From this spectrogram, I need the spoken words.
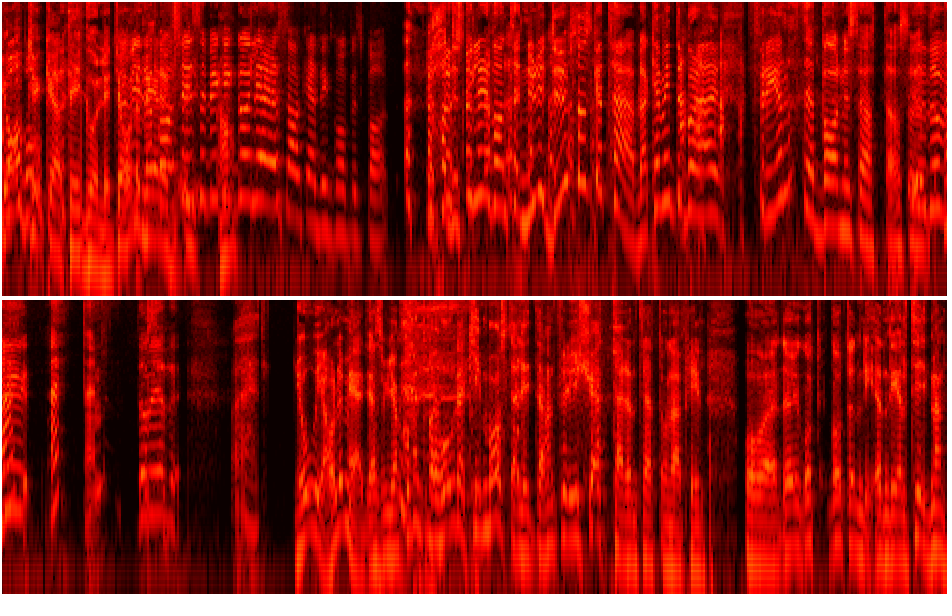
jag tycker att det är gulligt. Jag håller Mina med barn dig. säger så mycket Ja. gulligare saker än din kompis barn. Jaha, du skulle det vara en nu är det du som ska tävla. Kan vi inte bara förena sig att barn är söta? Och så? Ja, de är- nej, nej, nej, men. De är det. Jo, jag håller med. Alltså, jag kommer inte bara ihåg det. Kim var där lite. Han fyller ju 21 här den 13 april. Och eh, det har ju gått, gått en, del, en del tid. Men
